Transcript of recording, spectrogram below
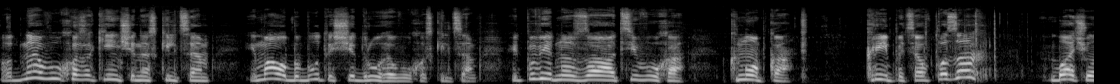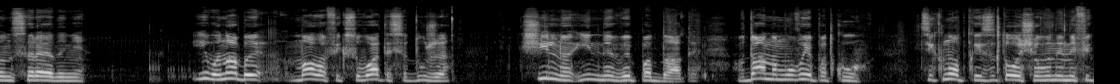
одне вухо закінчене з кільцем. І мало би бути ще друге вухо з кільцем. Відповідно, за ці вуха кнопка кріпиться в пазах, бачу он всередині. І вона би мала фіксуватися дуже щільно і не випадати. В даному випадку ці кнопки, із-за того, що вони не, фік...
